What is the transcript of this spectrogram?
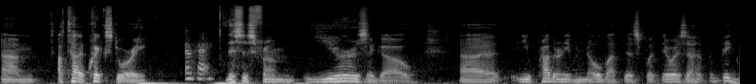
um, I'll tell a quick story. Okay. This is from years ago. Uh, you probably don't even know about this, but there was a, a big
